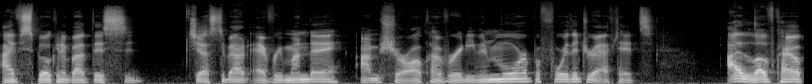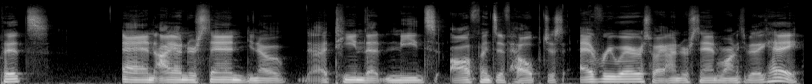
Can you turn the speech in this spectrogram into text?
I've spoken about this just about every Monday. I'm sure I'll cover it even more before the draft hits. I love Kyle Pitts, and I understand, you know, a team that needs offensive help just everywhere. So I understand wanting to be like, hey,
